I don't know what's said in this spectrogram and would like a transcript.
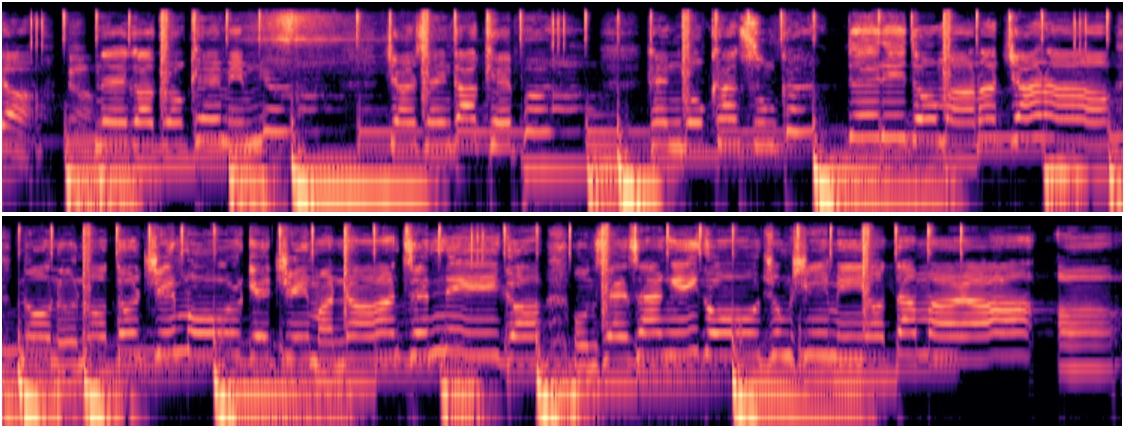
야, 내가 그렇게 밉냐? 잘 생각해봐. 행복한 순간들이 더 많았잖아. 너는 어떨지 모르겠지만 나한테 네가 온 세상이고 중심이었단 말야. 어.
